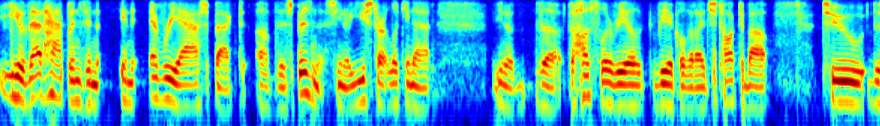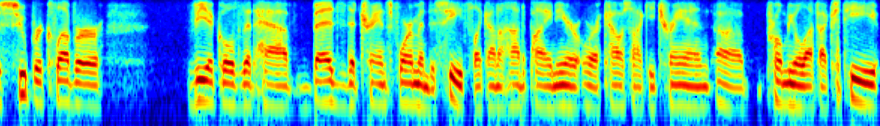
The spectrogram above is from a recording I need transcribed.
you know that happens in in every aspect of this business you know you start looking at you know the the hustler vehicle that I just talked about to the super clever vehicles that have beds that transform into seats, like on a Honda Pioneer or a Kawasaki Tran uh, ProMule FXT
